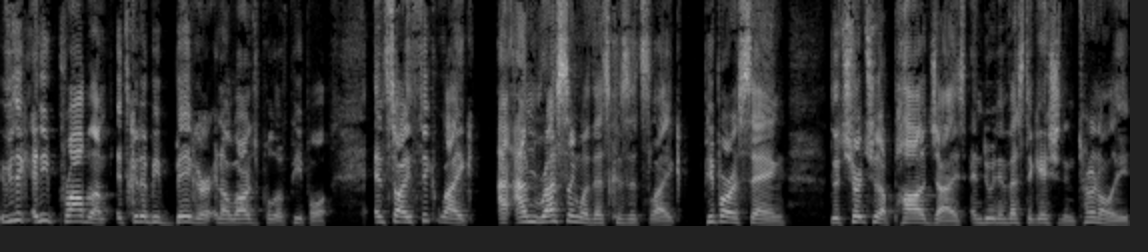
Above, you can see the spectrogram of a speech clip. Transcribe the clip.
if you take any problem, it's going to be bigger in a large pool of people. And so I think like I, I'm wrestling with this because it's like people are saying the church should apologize and do an investigation internally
